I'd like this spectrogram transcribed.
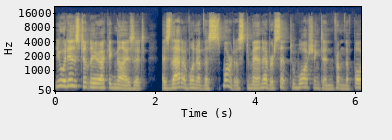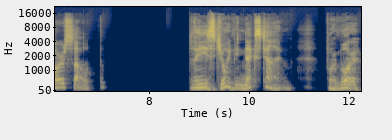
you would instantly recognize it as that of one of the smartest men ever sent to Washington from the far South. Please join me next time for more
